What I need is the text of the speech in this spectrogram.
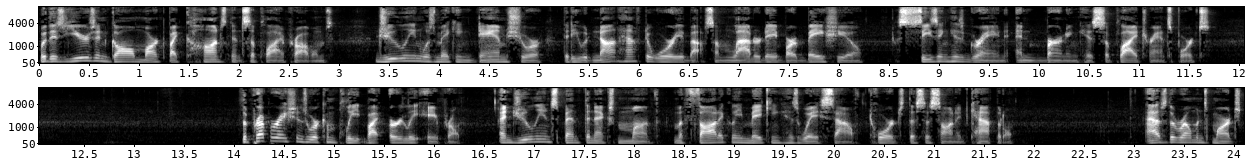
With his years in Gaul marked by constant supply problems, Julian was making damn sure that he would not have to worry about some latter-day Barbatio seizing his grain and burning his supply transports. The preparations were complete by early April, and Julian spent the next month methodically making his way south towards the Sassanid capital. As the Romans marched,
